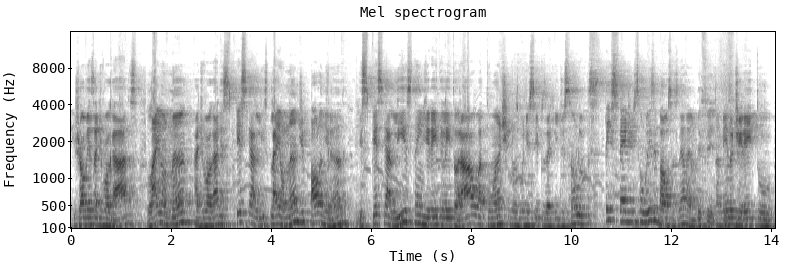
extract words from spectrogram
Jovens Advogados, Laionan, advogado especialista, Laionan de Paula Miranda, especialista em direito eleitoral, atuante nos municípios aqui de São Luís, tem sede em São Luís e Balsas, né, Laionan? Perfeito. Também no direito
